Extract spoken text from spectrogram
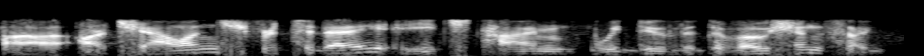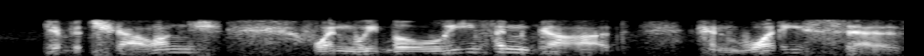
Uh, our challenge for today, each time we do the devotions, I give a challenge. When we believe in God and what He says,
